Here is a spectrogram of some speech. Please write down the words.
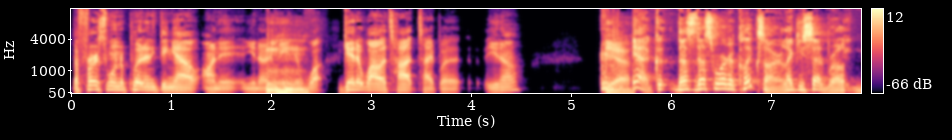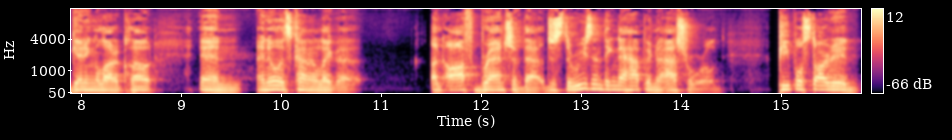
the first one to put anything out on it. You know what I mean? And what get it while it's hot type of. You know? Yeah. Yeah, that's that's where the clicks are. Like you said, bro, getting a lot of clout. And I know it's kind of like a an off branch of that. Just the recent thing that happened to Astroworld. People started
